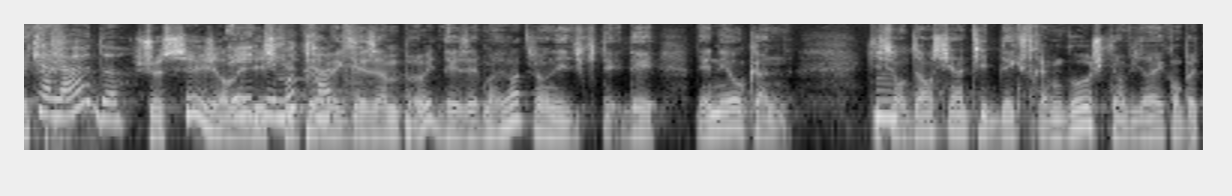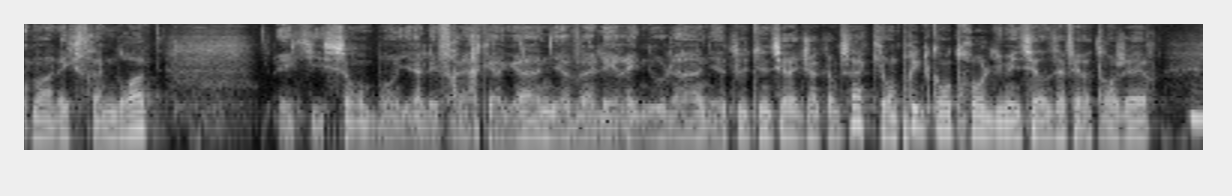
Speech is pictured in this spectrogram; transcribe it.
escalade. Je sais, j'en ai discuté avec des hommes, oui, des démocrates, j'en ai discuté, des, des néocons, qui mm. sont d'anciens types d'extrême gauche, qui ont viré complètement à l'extrême droite, et qui sont, bon, il y a les frères Kagan, il y a Valérie Noulan, il y a toute une série de gens comme ça, qui ont pris le contrôle du ministère des Affaires étrangères. Mm.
